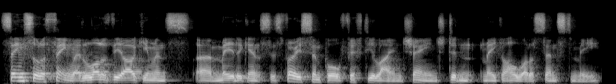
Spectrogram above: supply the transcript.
same sort of thing, right? A lot of the arguments uh, made against this very simple 50-line change didn't make a whole lot of sense to me.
